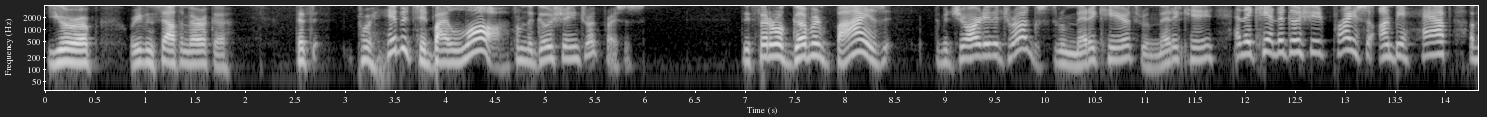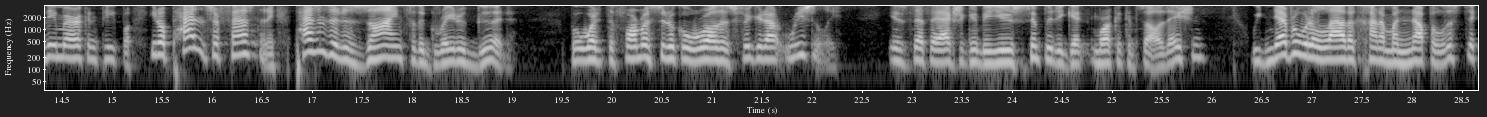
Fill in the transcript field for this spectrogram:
Europe, or even South America that's prohibited by law from negotiating drug prices. The federal government buys the majority of the drugs through Medicare, through Medicaid, and they can't negotiate price on behalf of the American people. You know, patents are fascinating. Patents are designed for the greater good. But what the pharmaceutical world has figured out recently is that they actually can be used simply to get market consolidation. We never would allow the kind of monopolistic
